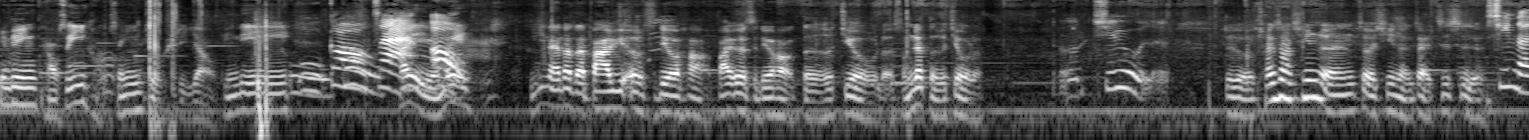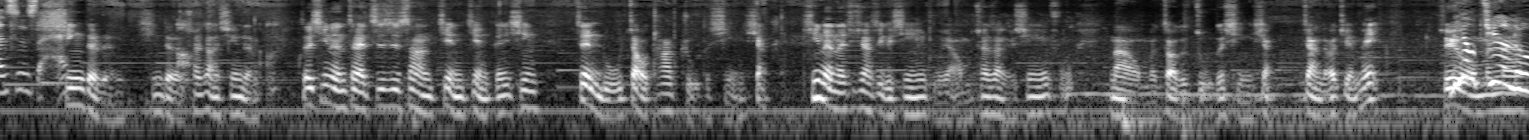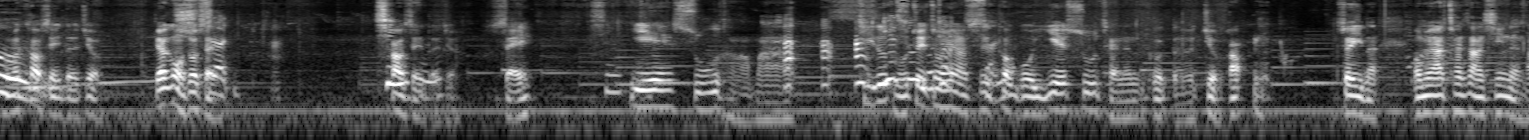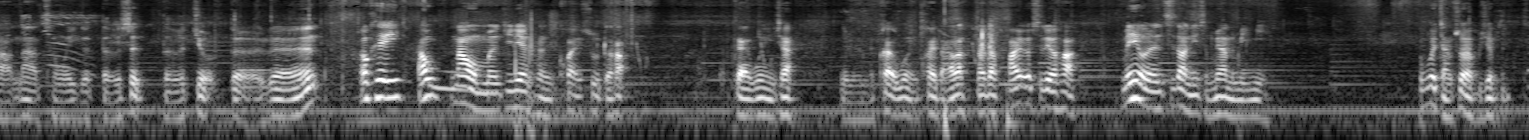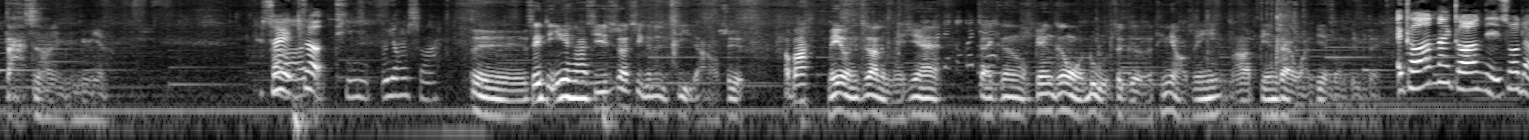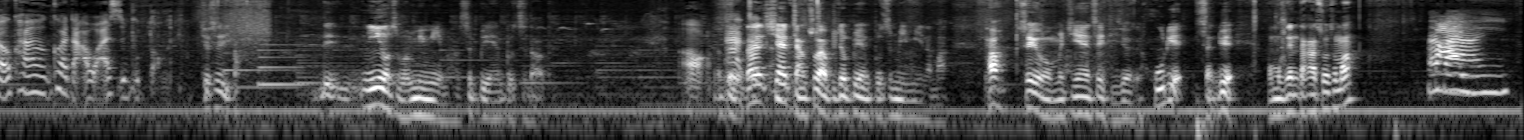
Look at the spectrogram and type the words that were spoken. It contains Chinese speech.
听听好声音，好声音就是要听听。五够在哎，我们已经来到了八月二十六号，八月二十六号得救了。什么叫得救了？得救了。就是穿上新人，这新人在知识。新人是谁？新的人，新的人穿上新人，这新人在知识上渐渐更新，正如照他主的形象。新人呢，就像是一个新衣服一样，我们穿上一个新衣服，那我们照着主的形象，这样了解没？所以我们呢，我们靠谁得救？不要跟我说谁，靠谁得救？谁？耶稣好吗？基督徒最重要是透过耶稣才能够得救。好，所以呢，我们要穿上新人，好，那成为一个得胜得救的人。OK，好，那我们今天很快速的哈，再问一下你们的快问快答了。那到八月二十六号，没有人知道你什么样的秘密。不过讲出来比较大家知道你们秘密啊，所以这题不用刷。对，这题因为它其实算是一个日记，然后所以好吧，没有人知道你们现在在跟我边跟我录这个听听好声音，然后边在玩电脑，对不对？哎，可是那个你说的快问快答，我还是不懂哎。就是你你有什么秘密吗？是别人不知道的。哦，对，但是现在讲出来不就变不是秘密了吗？好，所以我们今天这题就忽略省略。我们跟大家说什么？拜拜。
